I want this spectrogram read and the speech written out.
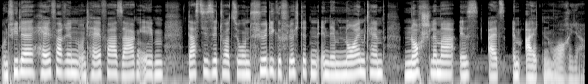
Und viele Helferinnen und Helfer sagen eben, dass die Situation für die Geflüchteten in dem neuen Camp noch schlimmer ist als im alten Moria.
